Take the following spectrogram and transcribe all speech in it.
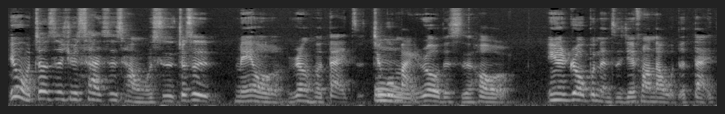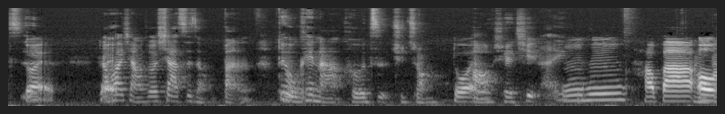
因为我这次去菜市场，我是就是没有任何袋子，结果买肉的时候，因为肉不能直接放到我的袋子，对，然后想说下次怎么办？对我可以拿盒子去装，对，好学起来。嗯哼，好吧。哦，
